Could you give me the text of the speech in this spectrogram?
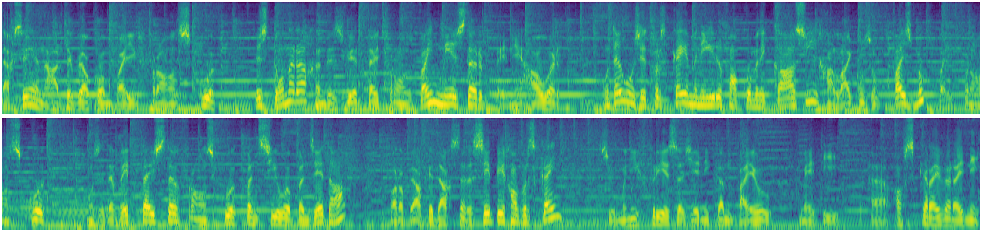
Dag sê en hartlik welkom by Frans Koop. Dis donderdag en dis weer tyd vir ons wynmeester Benny Howard. Onthou ons het verskeie maniere van kommunikasie. Gaan like ons op Facebook by Frans Koop. Ons het 'n webtuiste franskoop.co.za waarop elke dag se resepte gaan verskyn. So moenie vrees as jy nie kan byhou met die uh, afskrywery nie.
